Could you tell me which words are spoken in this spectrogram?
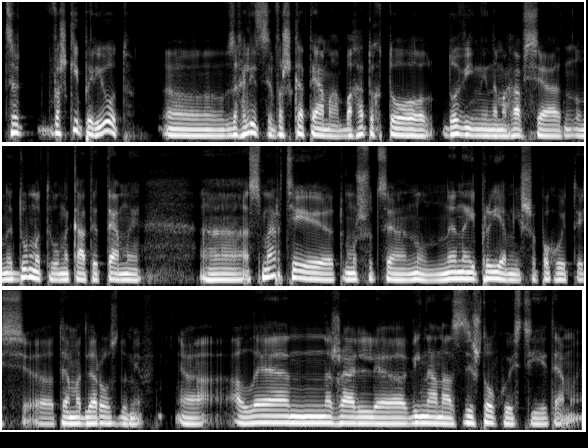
це важкий період. Е, взагалі, це важка тема. Багато хто до війни намагався ну, не думати, уникати теми. Е, смерті, тому що це ну не найприємніша, погодьтесь, тема для роздумів. Але, на жаль, війна нас зіштовхує з цією темою.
